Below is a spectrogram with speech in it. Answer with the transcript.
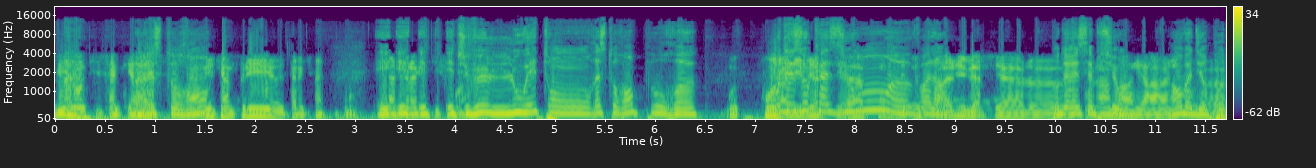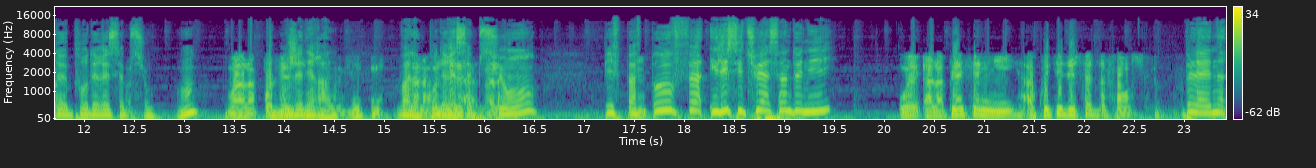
les gens qui s'intéressent. un restaurant. Avec un prix euh, très, Et, et, et, tu veux louer ton restaurant pour, euh, pour des occasions, pour, euh, des- voilà. Pour l'anniversaire. euh, pour des un réceptions. mariage, Ah, on va dire pour euh, des, pour des réceptions. Hein Voilà, pour des en général. exactement. Voilà, pour des général, réceptions. Pif paf pouf. Il est situé à Saint-Denis, voilà. Oui, à la plaine Saint-Denis, à côté du Stade de France. plaine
